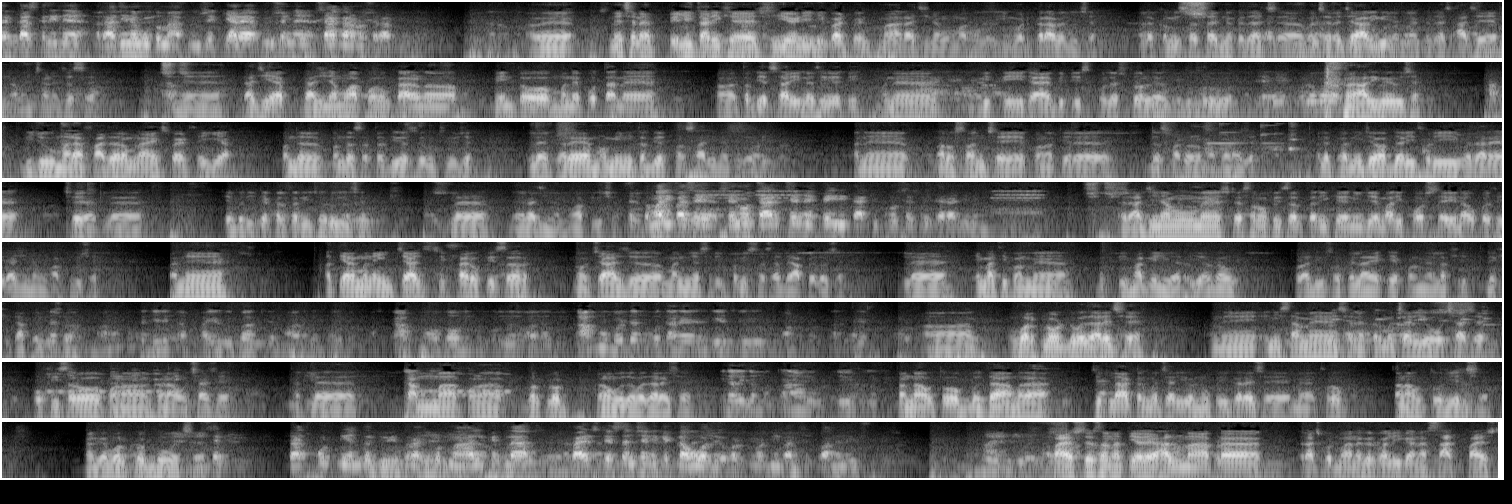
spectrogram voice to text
સાહેબ, ખાસ કરીને રાજીનામું તમે આપ્યું છે, ક્યારે આપ્યું છે ને શા કારણોસર આપ્યું હવે મેં છે ને પહેલી તારીખે જીએડી ડિપાર્ટમેન્ટમાં રાજીનામું મારું ઇન્વર્ટ કરાવેલું છે. એટલે કમિશનર સાહેબને કદાચ વચ્ચે રજા આવી ગઈ, એટલે કદાચ આજે એમના વંચાણે જશે. અને રાજી રાજીનામું આપવાનું કારણ મેઇન તો મને પોતાને તબિયત સારી નથી રહેતી. મને બીપી ડાયાબિટીસ કોલેસ્ટ્રોલ એવું બધું થોડું આવી ગયું છે. બીજું મારા ફાધર હમણાં એક્સપાયર થઈ ગયા. પંદર પંદર, સત્તર દિવસ જેવું થયું છે. એટલે ઘરે મમ્મીની તબિયત પણ સારી નથી રહેતી. અને મારો સન છે એ પણ અત્યારે દસમા ધોરણમાં ભણે છે. એટલે ઘરની જવાબદારી થોડી વધારે છે, એટલે એ બધી ટેકલ કરવી જરૂરી છે. એટલે મેં રાજીનામું આપ્યું છે. તમારી પાસે શેનો ચાર્જ છે ને કઈ રીતે આખી પ્રોસેસ હોય છે રાજીનામું? રાજીનામું મેં સ્ટેશન ઓફિસર તરીકેની જે મારી પોસ્ટ છે એના ઉપરથી રાજીનામું આપ્યું છે. અને અત્યારે મને ઇન્ચાર્જ ચીફ ફાયર ઓફિસરનો ચાર્જ માન્ય શ્રી કમિશનર સાહેબે આપેલો છે. એટલે એમાંથી પણ મેં મુક્તિ માગેલી હતી અગાઉ થોડા દિવસો પહેલાં એ પણ મેં લખી લેખિત આપેલું છે. માનો છો કે જે રીતના ફાયર વિભાગ છે સ્ટાફનો અભાવની પણ ઘણીવાર વાત આવતી કામનું બર્ડન વધારે છે વર્કલોડ વધારે છે અને એની સામે છે ને કર્મચારીઓ ઓછા છે ઓફિસરો પણ ઘણા ઓછા છે. એટલે કામમાં પણ વર્કલોડ ઘણો બધો વધારે છે. તણાવ તો બધા અમારા જેટલા કર્મચારીઓ નોકરી કરે છે એમને થોડોક તણાવ તો રહે જ છે. કારણ કે વર્કલોડ બહુ જ છે. રાજકોટની અંદર જોઈએ તો રાજકોટમાં હાલ કેટલા ફાયર સ્ટેશન છે ને કેટલા હોવા જોઈએ? વર્કલોડની વાત છે તો આને લઈને શું કહેશો? ફાયર સ્ટેશન અત્યારે હાલમાં આપણા રાજકોટ મહાનગરપાલિકાના સાત ફાયર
